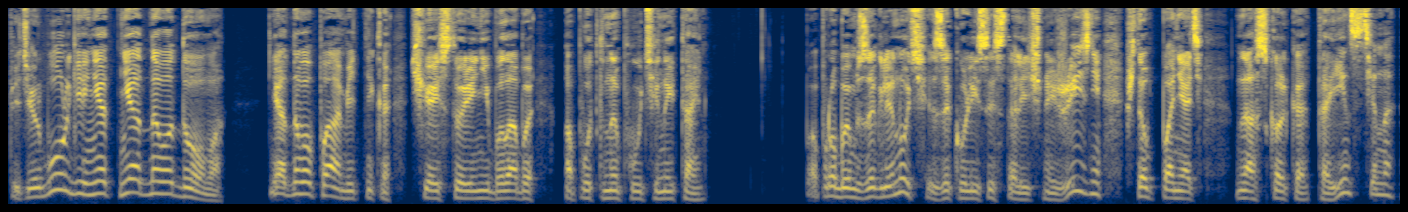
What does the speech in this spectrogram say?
В Петербурге нет ни одного дома, ни одного памятника, чья история не была бы опутана паутиной тайн. Попробуем заглянуть за кулисы столичной жизни, чтобы понять, насколько таинственна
